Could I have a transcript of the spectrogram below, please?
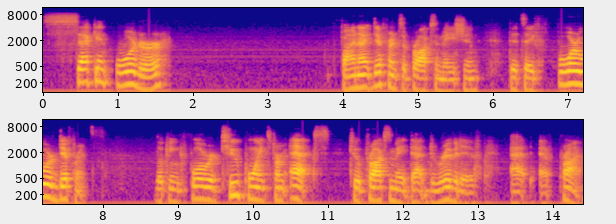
second order finite difference approximation that's a forward difference, looking forward two points from x to approximate that derivative at f prime.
